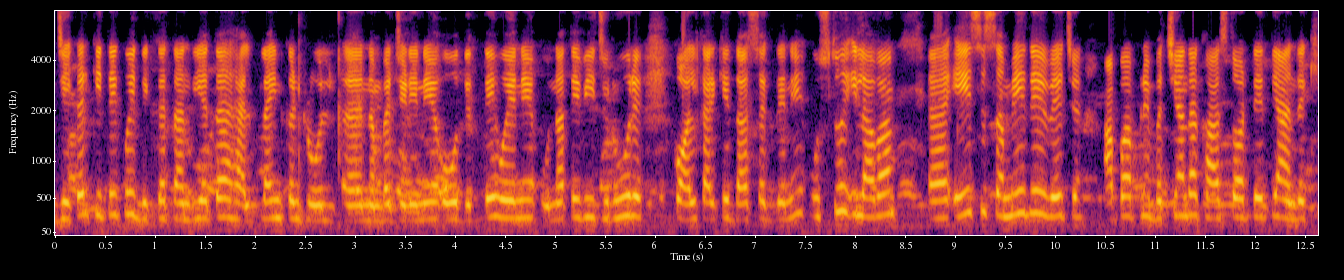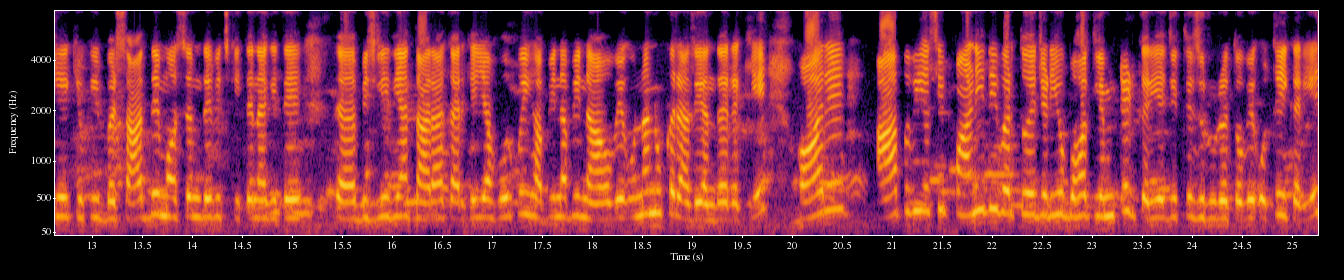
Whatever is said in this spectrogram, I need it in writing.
ਜੇਕਰ ਕਿਤੇ ਕੋਈ ਦਿੱਕਤ ਆਂਦੀ ਹੈ ਤਾਂ ਹੈਲਪਲਾਈਨ ਕੰਟਰੋਲ ਨੰਬਰ ਜਿਹੜੇ ਨੇ ਉਹ ਦਿੱਤੇ ਹੋਏ ਨੇ ਉਹਨਾਂ ਤੇ ਵੀ ਜ਼ਰੂਰ ਕਾਲ ਕਰਕੇ ਦੱਸ ਸਕਦੇ ਨੇ ਉਸ ਤੋਂ ਇਲਾਵਾ ਅ, ਇਸ ਸਮੇਂ ਦੇ ਵਿੱਚ ਆਪਾਂ ਆਪਣੇ ਬੱਚਿਆਂ ਦਾ ਖਾਸ ਤੌਰ ਤੇ ਧਿਆਨ ਰੱਖੀਏ ਕਿਉਂਕਿ ਬਰਸਾਤ ਦੇ ਮੌਸਮ ਦੇ ਵਿੱਚ ਕਿਤੇ ਨਾ ਕਿਤੇ ਬਿਜਲੀ ਦੀਆਂ ਤਾਰਾਂ ਕਰਕੇ ਜਾਂ ਹੋਰ ਕੋਈ ਹਬੀ ਨਬੀ ਨਾ ਹੋਵੇ ਉਹਨਾਂ ਨੂੰ ਘਰਾਂ ਦੇ ਅੰਦਰ ਰੱਖੀਏ। ਔਰ ਆਪ ਵੀ ਅਸੀਂ ਪਾਣੀ ਦੀ ਵਰਤੋਂ ਹੈ ਜਿਹੜੀ ਉਹ ਬਹੁਤ ਲਿਮਟਿਡ ਕਰੀਏ ਜਿੱਥੇ ਜ਼ਰੂਰਤ ਹੋਵੇ ਉੱਥੇ ਹੀ ਕਰੀਏ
